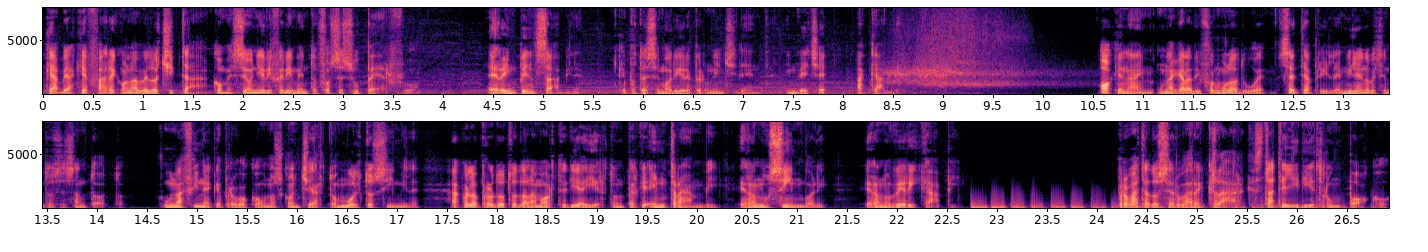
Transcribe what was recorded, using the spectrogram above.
che abbia a che fare con la velocità, come se ogni riferimento fosse superfluo. Era impensabile che potesse morire per un incidente, invece accadde. Hockenheim, una gara di Formula 2, 7 aprile 1968. Una fine che provocò uno sconcerto molto simile a quello prodotto dalla morte di Ayrton, perché entrambi erano simboli, erano veri capi. Provate ad osservare Clark, stategli dietro un poco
